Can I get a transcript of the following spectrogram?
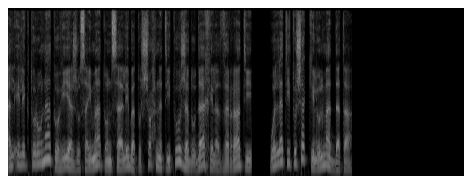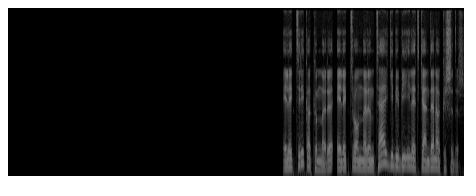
الإلكترونات هي جسيمات سالبة الشحنة توجد داخل الذرات، والتي تشكل المادة. Elektrik akımları, elektronların tel gibi bir iletkenden akışıdır.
